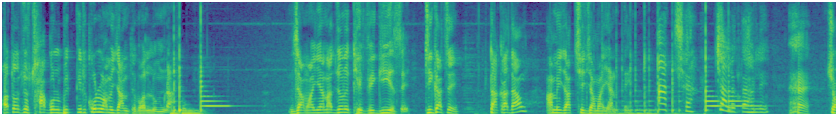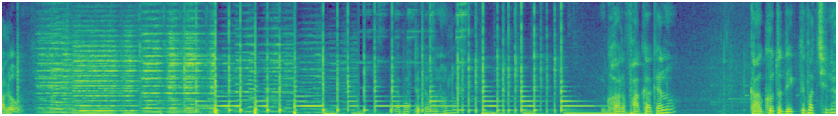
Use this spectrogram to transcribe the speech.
অথচ ছাগল বিক্রি করল আমি জানতে পারলুম না। জামাই আনার জন্য খেপে গিয়েছে ঠিক আছে? টাকা দাও আমি যাচ্ছি জামাই আনতে। আচ্ছা চলো তাহলে। হ্যাঁ চলো। ব্যাপারটা কেমন হলো? ঘর ফাঁকা কেন? কাউকে তো দেখতে পাচ্ছি না।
